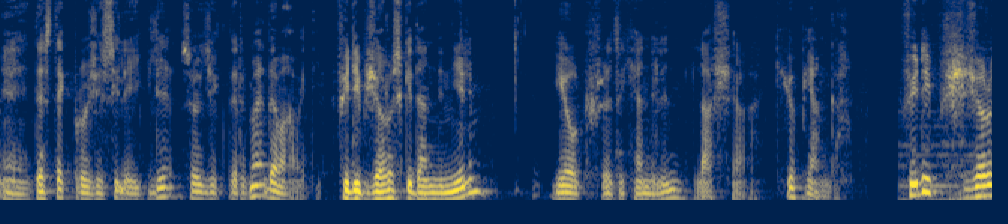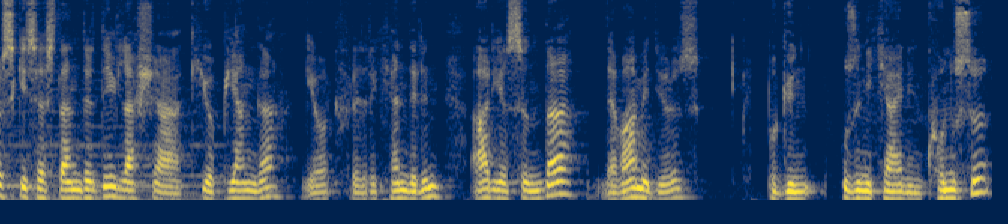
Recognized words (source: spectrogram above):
e, destek projesiyle ilgili söyleyeceklerime devam edeyim. Philip Jaroski'den dinleyelim. Georg Friedrich Handel'in Lascia Kyopianga. Philip Jaruski seslendirdiği Lascia Kyopianga, Georg Friedrich Handel'in aryasında devam ediyoruz. Bugün uzun hikayenin konusu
